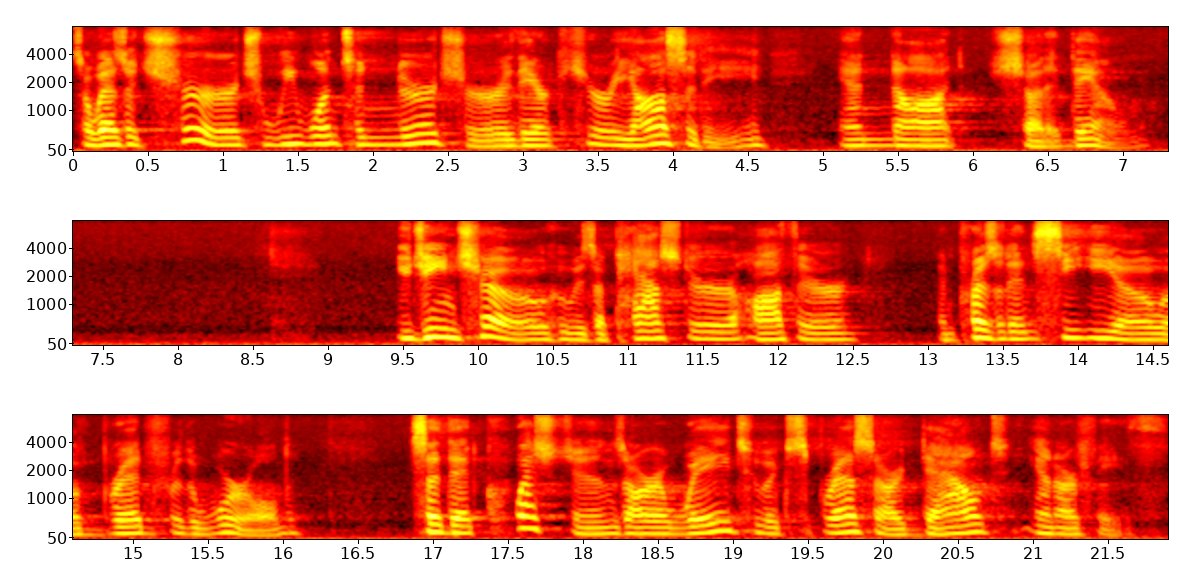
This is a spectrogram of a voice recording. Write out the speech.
So, as a church, we want to nurture their curiosity and not shut it down. Eugene Cho, who is a pastor, author, and president CEO of Bread for the World, said that questions are a way to express our doubt and our faith.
